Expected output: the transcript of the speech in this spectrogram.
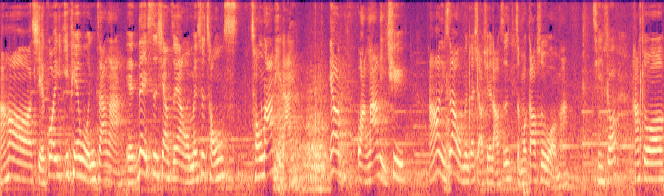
然后写过一一篇文章啊，也类似像这样，我们是从 从哪里来，要往哪里去，然后你知道我们的小学老师怎么告诉我吗？请说。他说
